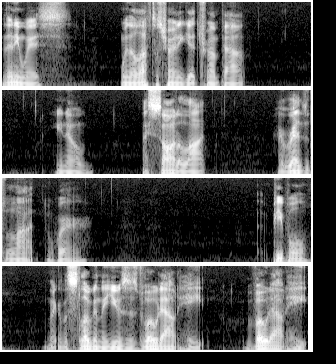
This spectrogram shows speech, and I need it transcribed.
But anyways, when the left was trying to get Trump out, you know, I saw it a lot. I read it a lot where people like the slogan they use is vote out hate. Vote out hate.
